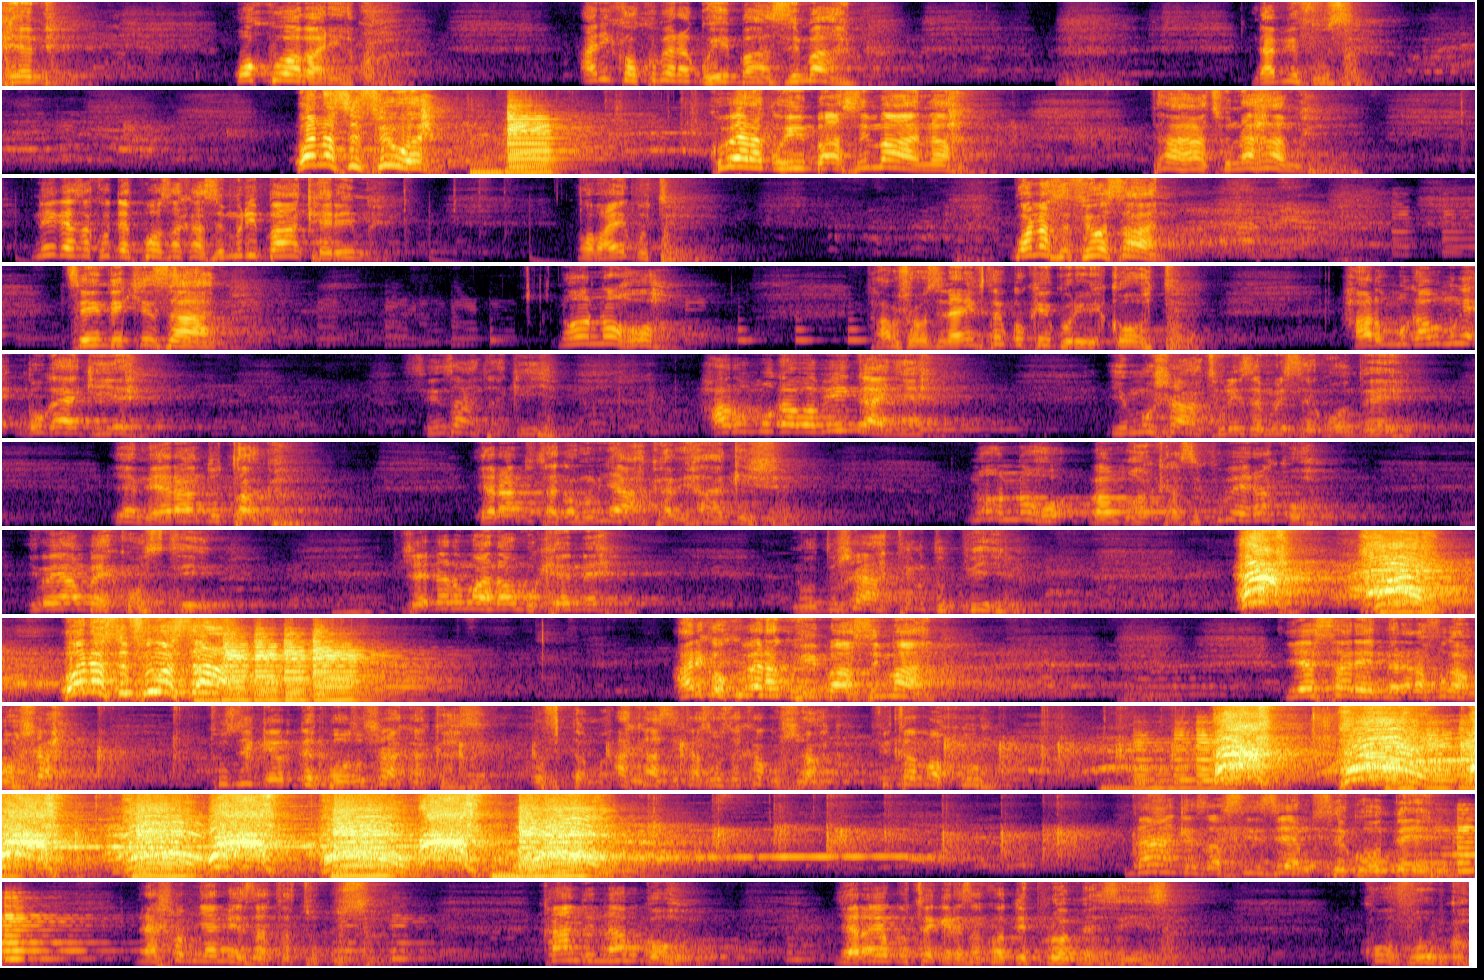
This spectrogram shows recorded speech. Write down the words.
umwana w'umukene wo kubabarirwa ariko kubera guhimbaza imana ndabivuze. Bwana sifiwe kubera guhimbaza imana nta hantu na hamwe. Nigeze kudepoza akazi muri banki rimwe. Wabaye gute? Bwana sifiwe sana. Tsinda ikizami. Noneho nta bushobozi nari mfite bwo kwigurira ikote. Hari umugabo umwe ngoga yagiye sinzandagiye hari umugabo biganye imushantu nize muri segonderi yemwe yarandutaga yarandutaga mu myaka bihagije. Noneho bamuha akazi kubera ko iba yambaye kositimu je nari umwana w'umukene. Ni udushati n'udupira bwana sifiwe sana ariko kubera guhimbaza imana. Yesu aremera aravuga ngo sha tuzigera udepoza ushaka akazi? Ufite amakuru. Akazi kazoza kagushaka mfite amakuru. Ndangiza sizemu segonderi nashomye amezi atatu gusa. Kandi nabwo yari ayo gutegereza ko diporome ziza. Kuva ubwo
